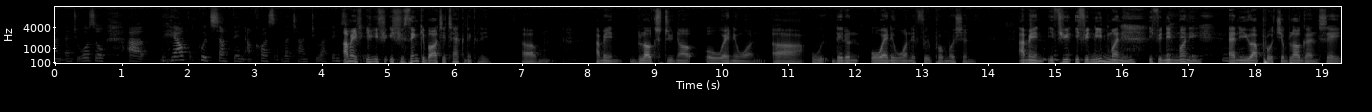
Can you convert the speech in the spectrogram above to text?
and to also uh, help put something across all the time too. I think. I mean, if, too. if, if you- think about it technically, um, I mean, blogs do not owe anyone. Uh, w- they don't owe anyone a free promotion. I mean, if you if you need money, if you need money, and you approach a blogger and say,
